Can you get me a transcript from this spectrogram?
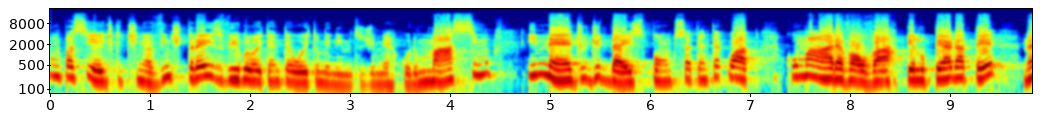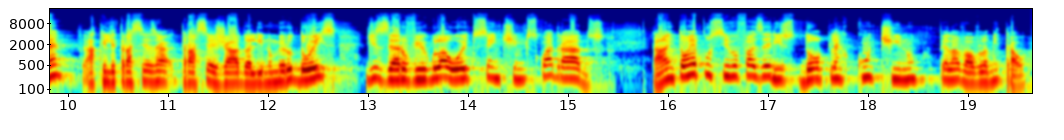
um paciente que tinha 23,88 milímetros de mercúrio máximo e médio de 10,74, com uma área valvar pelo PHT, né, aquele traceja, tracejado ali número 2, de 0,8 centímetros quadrados. Tá? Então é possível fazer isso, Doppler contínuo pela válvula mitral.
